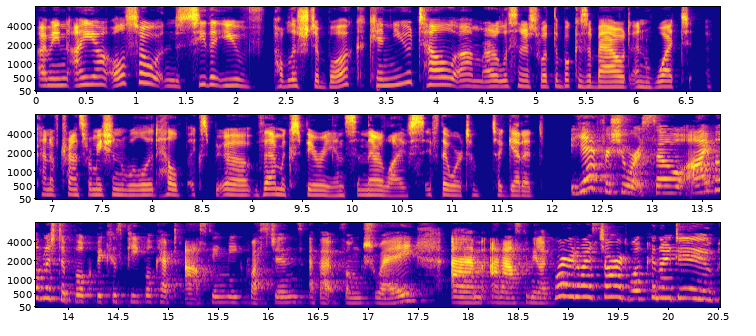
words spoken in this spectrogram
I mean, I uh, also see that you've published a book. Can you tell um, our listeners what the book is about and what kind of transformation will it help exp- uh, them experience in their lives if they were to, to get it yeah, for sure. So I published a book because people kept asking me questions about feng shui um, and asking me, like, where do I start? What can I do?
